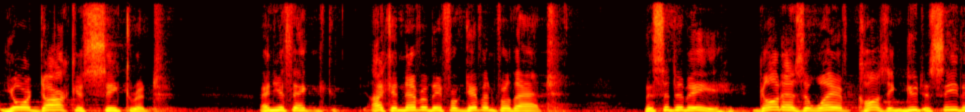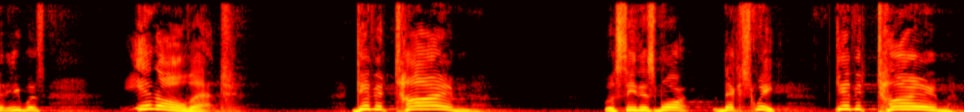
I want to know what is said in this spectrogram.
your darkest secret. And you think, I can never be forgiven for that. Listen to me. God has a way of causing you to see that He was in all that. Give it time. We'll see this more next week. Give it time.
